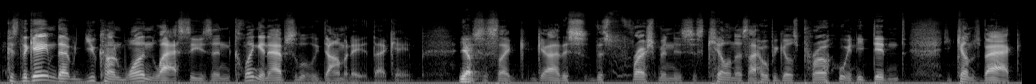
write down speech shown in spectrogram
Because the game that UConn won last season, Clingan absolutely dominated that game. Yep. It's just like, God, this this freshman is just killing us. I hope he goes pro, and he didn't. He comes back.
